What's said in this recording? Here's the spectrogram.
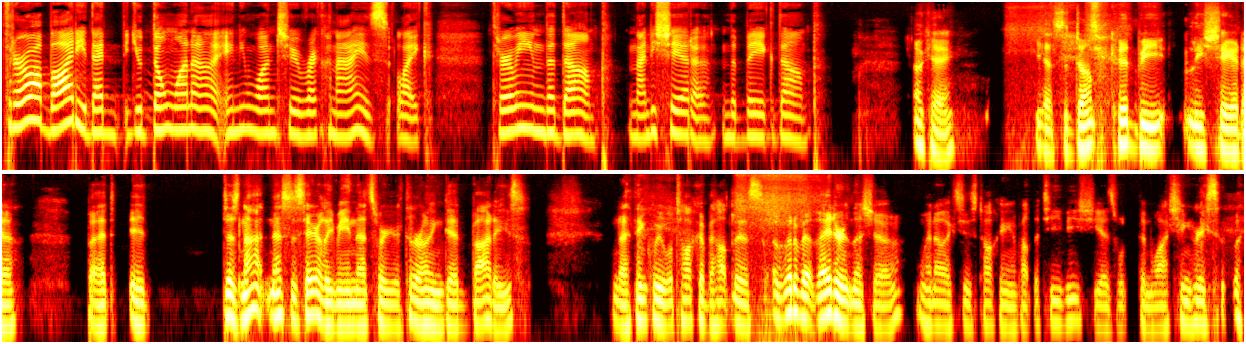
throw a body that you don't want anyone to recognize, like throwing in the dump, na lixeira, the big dump. Okay. Yes, a dump could be lixeira, but it does not necessarily mean that's where you're throwing dead bodies. And I think we will talk about this a little bit later in the show when Alexia is talking about the TV she has been watching recently.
